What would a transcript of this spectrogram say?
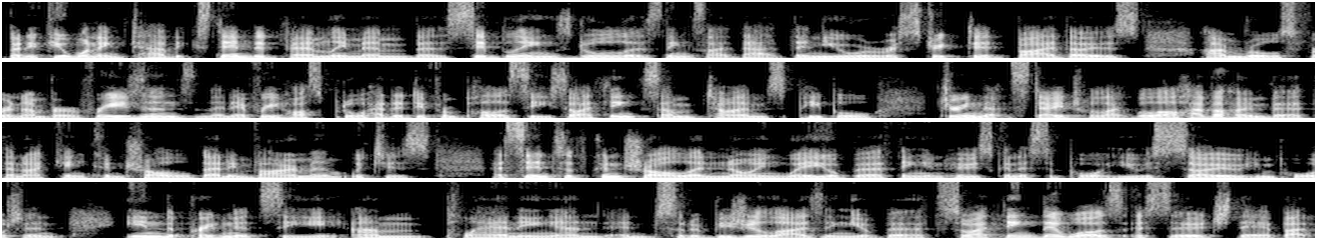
but if you're wanting to have extended family members siblings doulas things like that then you were restricted by those um, rules for a number of reasons and then every hospital had a different policy. So i think sometimes people during that stage were like well i'll have a home birth and i can control that environment which is a sense of control and knowing where you're birthing and who's going to support you is so important in the pregnancy um, planning and and sort of visualizing your birth. So I think there was a surge there, but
